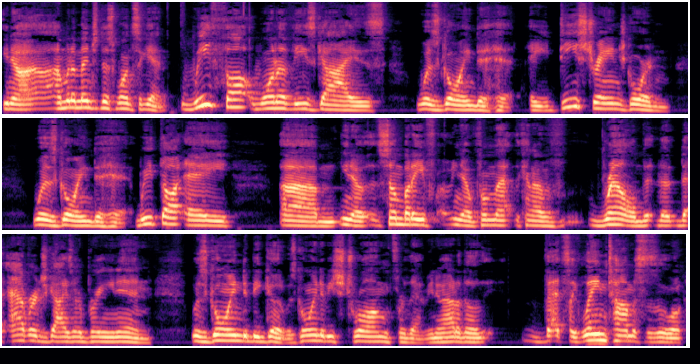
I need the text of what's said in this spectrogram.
You know, I, I'm going to mention this once again. We thought one of these guys was going to hit. A Dee Strange-Gordon was going to hit. We thought a um, you know somebody you know from that kind of realm that the, the average guys are bringing in was going to be good, was going to be strong for them. You know, out of the that's like Lane Thomas is a little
